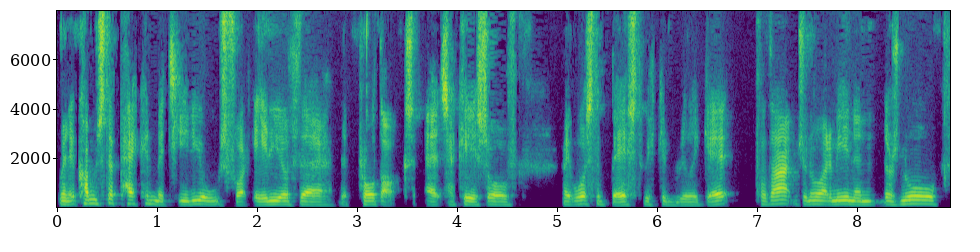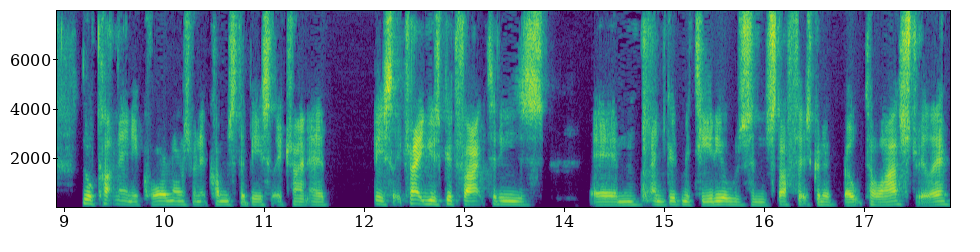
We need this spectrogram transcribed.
When it comes to picking materials for any of the, the products, it's a case of right, what's the best we can really get for that? Do you know what I mean? And there's no no cutting any corners when it comes to basically trying to basically try to use good factories um, and good materials and stuff that's going to build to last really.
